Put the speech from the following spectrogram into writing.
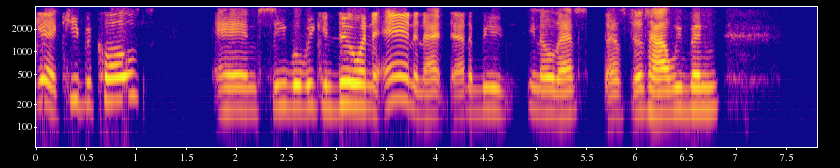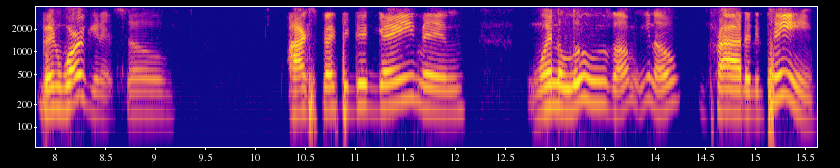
yeah, keep it close and see what we can do in the end, and that that'll be, you know, that's that's just how we've been been working it. So I expect a good game, and win or lose, I'm, you know, proud of the team.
